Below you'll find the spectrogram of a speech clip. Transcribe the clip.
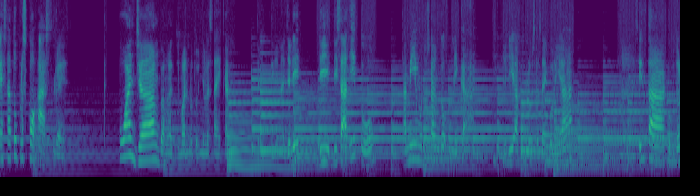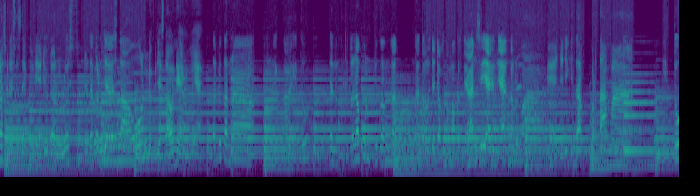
S1 plus koas, guys. Panjang banget cuman untuk menyelesaikan. Nah, jadi di di saat itu kami memutuskan untuk menikah. Jadi aku belum selesai kuliah. Sinta kebetulan sudah selesai kuliah, dia udah lulus, udah kerja setahun udah kerja setahun ya kamu ya. tapi karena menikah itu dan kebetulan aku juga nggak nggak terlalu cocok sama kerjaan sih akhirnya keluar Oke, jadi kita pertama itu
